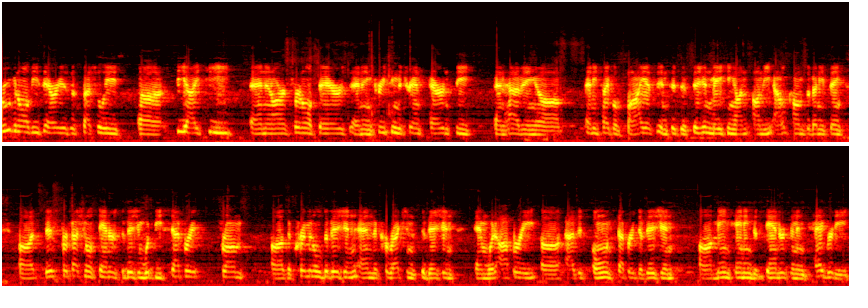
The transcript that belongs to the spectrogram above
improve in all these areas, especially uh, CIT and in our internal affairs, and increasing the transparency and having uh, any type of bias into decision making on, on the outcomes of anything. Uh, this professional standards division would be separate from uh, the criminal division and the corrections division and would operate uh, as its own separate division, uh, maintaining the standards and integrity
